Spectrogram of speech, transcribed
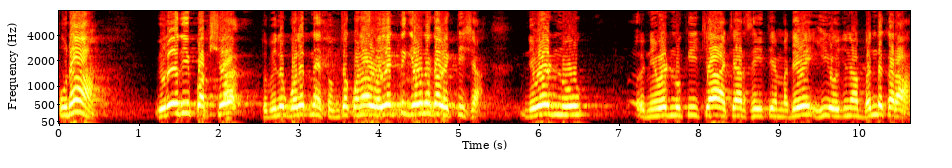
पुन्हा विरोधी पक्ष तुम्ही लोक बोलत नाही तुमचं कोणावर वैयक्तिक घेऊ नका व्यक्तिशा निवडणूक निवडणुकीच्या आचारसंहितेमध्ये ही योजना बंद करा.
